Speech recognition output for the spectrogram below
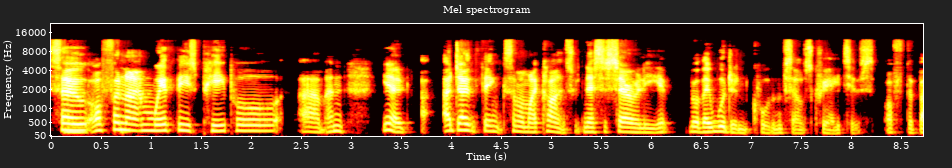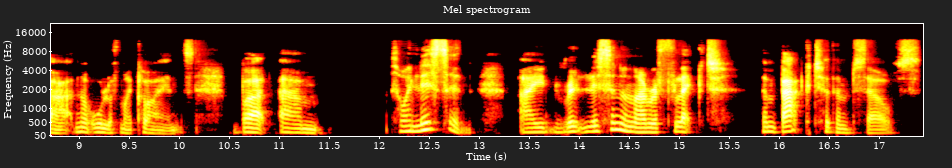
So mm. often I'm with these people, um, and you know, I don't think some of my clients would necessarily, well, they wouldn't call themselves creatives off the bat. Not all of my clients, but um, so I listen. I re- listen and I reflect them back to themselves,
